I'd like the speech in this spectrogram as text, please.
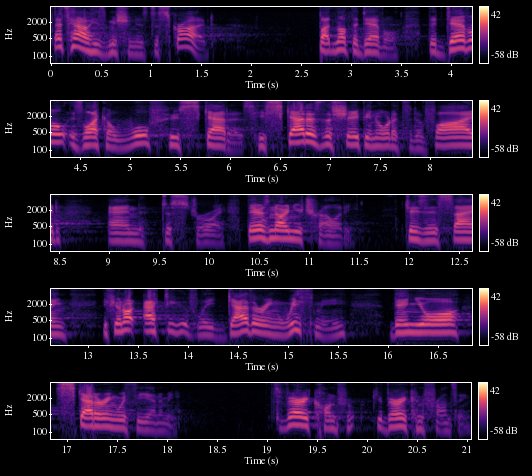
That's how his mission is described. But not the devil. The devil is like a wolf who scatters. He scatters the sheep in order to divide and destroy. There's no neutrality. Jesus is saying, if you're not actively gathering with me, then you're scattering with the enemy. It's very, conf- very confronting.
